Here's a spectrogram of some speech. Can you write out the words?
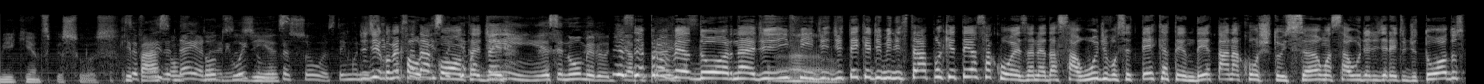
8.500 pessoas. que Você faz passam ideia, todos Nani? os 8 mil dias. pessoas. Tem Didi, município como é que você dá conta de- tem esse número de De ser habitantes. provedor, né? De, enfim, de, de ter que administrar, porque tem essa coisa, né? Da saúde, você ter que atender, tá na Constituição, a saúde é de direito de todos,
